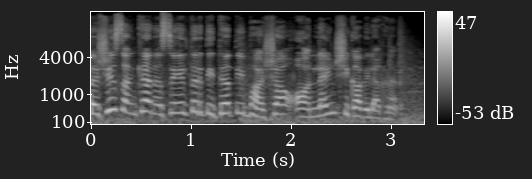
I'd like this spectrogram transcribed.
तशी संख्या नसेल तर तिथं ती भाषा ऑनलाईन शिकावी लागणार. आहे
